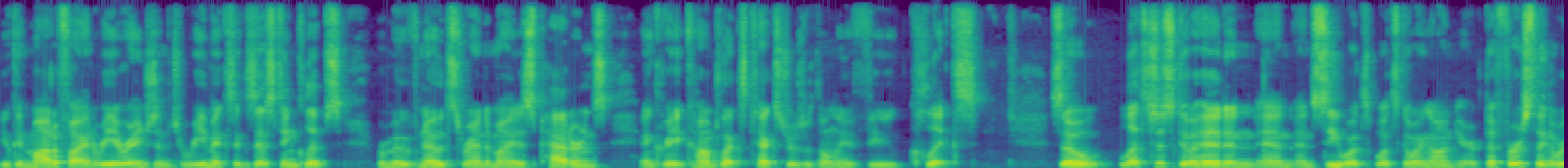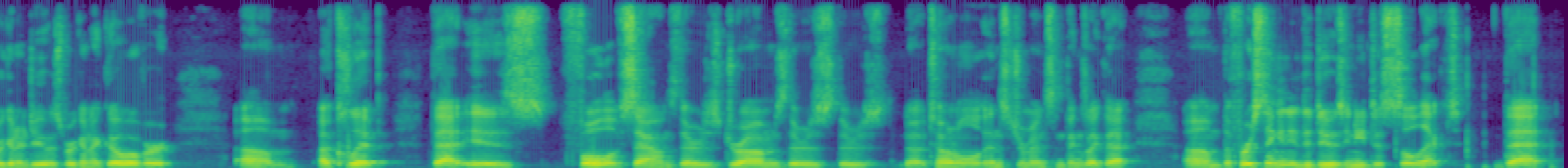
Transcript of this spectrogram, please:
you can modify and rearrange them to remix existing clips, remove notes, randomize patterns, and create complex textures with only a few clicks. So let's just go ahead and, and, and see what's, what's going on here. The first thing we're going to do is we're going to go over um, a clip that is full of sounds. There's drums, there's, there's uh, tonal instruments and things like that. Um, the first thing you need to do is you need to select that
